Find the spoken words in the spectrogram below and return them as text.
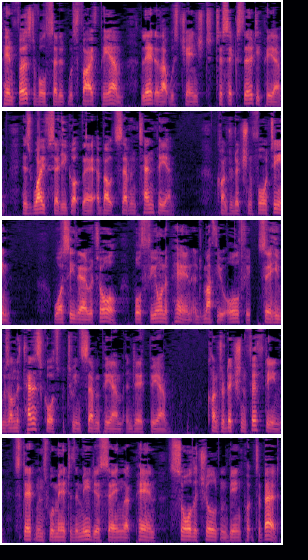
Payne first of all said it was 5 p.m. Later that was changed to 6.30 p.m. His wife said he got there about 7.10 p.m. Contradiction 14. Was he there at all? Both Fiona Payne and Matthew Oldfield say he was on the tennis courts between 7 p.m. and 8 p.m. Contradiction 15. Statements were made to the media saying that Payne saw the children being put to bed.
